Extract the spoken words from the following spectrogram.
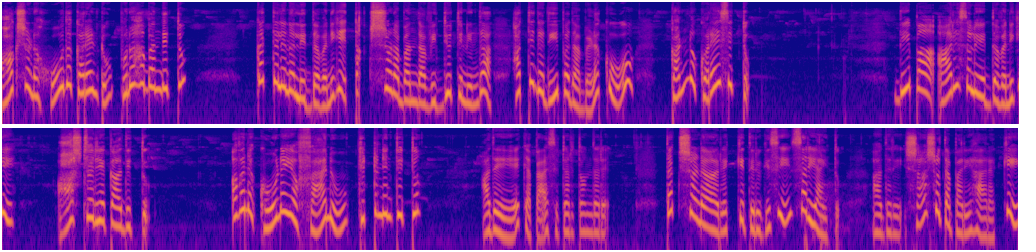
ಆ ಕ್ಷಣ ಹೋದ ಕರೆಂಟು ಪುನಃ ಬಂದಿತ್ತು. ಕತ್ತಲಿನಲ್ಲಿದ್ದವನಿಗೆ ತಕ್ಷಣ ಬಂದ ವಿದ್ಯುತ್ತಿನಿಂದ ಹತ್ತಿದ ದೀಪದ ಬೆಳಕು ಕಣ್ಣು ಕೊರೆಯಿಸಿತ್ತು. ದೀಪ ಆರಿಸಲು ಎದ್ದವನಿಗೆ ಆಶ್ಚರ್ಯ ಕಾದಿತ್ತು. ಅವನ ಕೋಣೆಯ ಫ್ಯಾನು ಕೆಟ್ಟು ನಿಂತಿತ್ತು. ಅದೇ ಕೆಪಾಸಿಟರ್ ತೊಂದರೆ. ತಕ್ಷಣ ರೆಕ್ಕೆ ತಿರುಗಿಸಿ ಸರಿಯಾಯಿತು. ಆದರೆ ಶಾಶ್ವತ ಪರಿಹಾರಕ್ಕೆ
